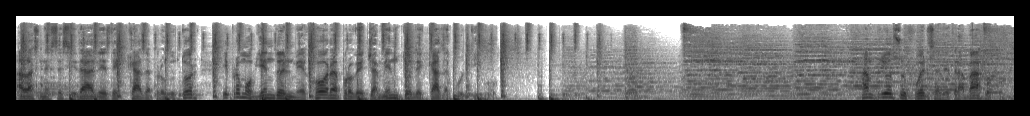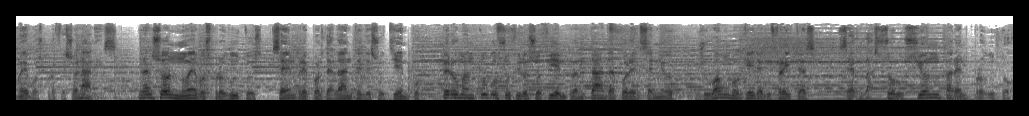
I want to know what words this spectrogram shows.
a las necesidades de cada productor y promoviendo el mejor aprovechamiento de cada cultivo. Amplió su fuerza de trabajo con nuevos profesionales. Lanzó nuevos productos, siempre por delante de su tiempo, pero mantuvo su filosofía implantada por el señor João Nogueira de Freitas, ser la solución para el productor.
